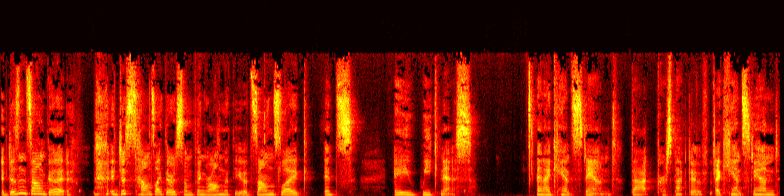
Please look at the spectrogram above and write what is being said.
it doesn't sound good. It just sounds like there's something wrong with you. It sounds like it's a weakness. And I can't stand that perspective. I can't stand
